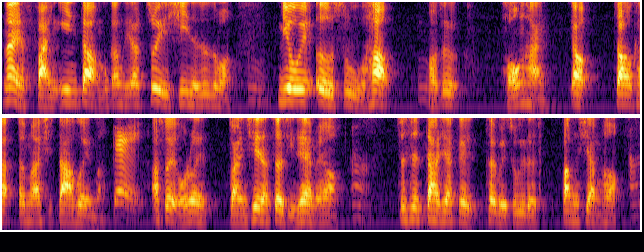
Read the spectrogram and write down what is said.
那也反映到我们刚提到最新的是什么？六月二十五号，哦，这个红海要召开 M H 大会嘛，对，啊，所以我认为短线的这几天有没有？嗯。这是大家可以特别注意的方向哈。啊，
